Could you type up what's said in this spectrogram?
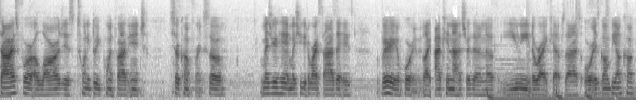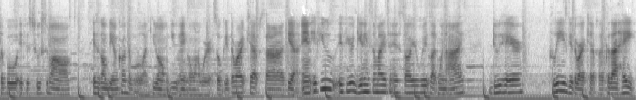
size for a large is 23.5 inch circumference. So measure your head, make sure you get the right size. That is very important. Like I cannot stress that enough. You need the right cap size or it's gonna be uncomfortable if it's too small it's gonna be uncomfortable. Like you don't you ain't gonna want to wear it. So get the right cap size. Yeah and if you if you're getting somebody to install your wig like when i do hair please get the right cap size. Because i hate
